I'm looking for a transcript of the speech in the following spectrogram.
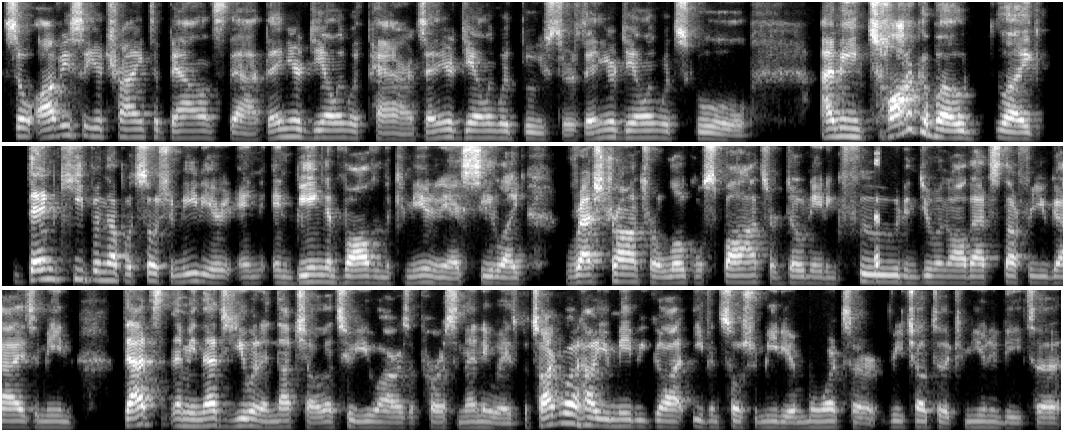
So obviously you're trying to balance that. Then you're dealing with parents, then you're dealing with boosters, then you're dealing with school. I mean, talk about like then keeping up with social media and, and being involved in the community. I see like restaurants or local spots or donating food and doing all that stuff for you guys. I mean, that's I mean, that's you in a nutshell. That's who you are as a person, anyways. But talk about how you maybe got even social media more to reach out to the community to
